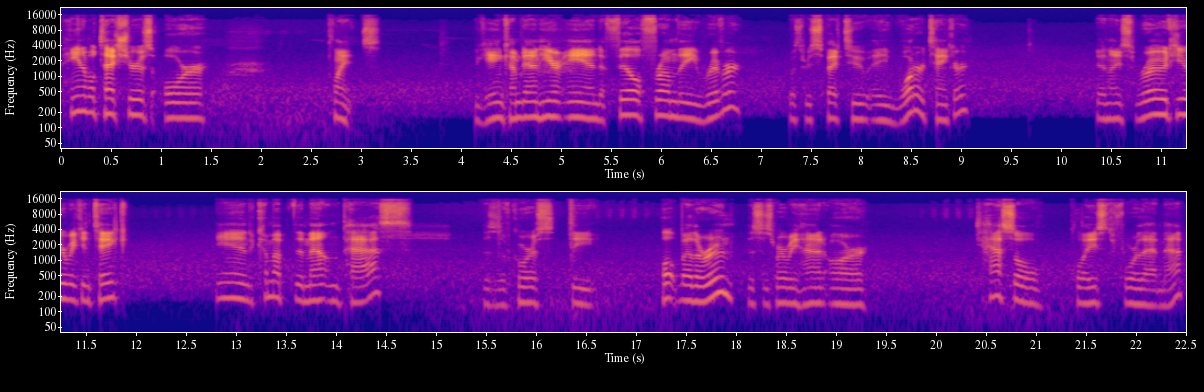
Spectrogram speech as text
paintable textures, or plants. We can come down here and fill from the river with respect to a water tanker. Got a nice road here we can take and come up the mountain pass. This is, of course, the Haut-Beyleron. This is where we had our castle placed for that map.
